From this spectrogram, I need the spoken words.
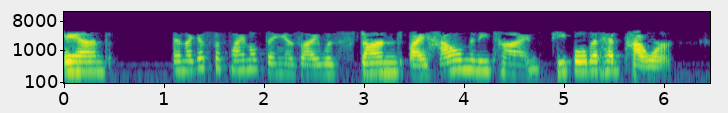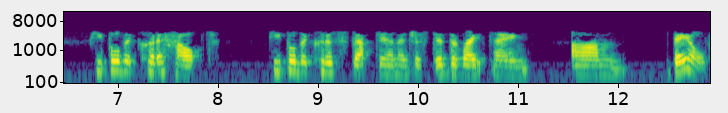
And and I guess the final thing is I was stunned by how many times people that had power, people that could have helped, people that could have stepped in and just did the right thing, um, bailed.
